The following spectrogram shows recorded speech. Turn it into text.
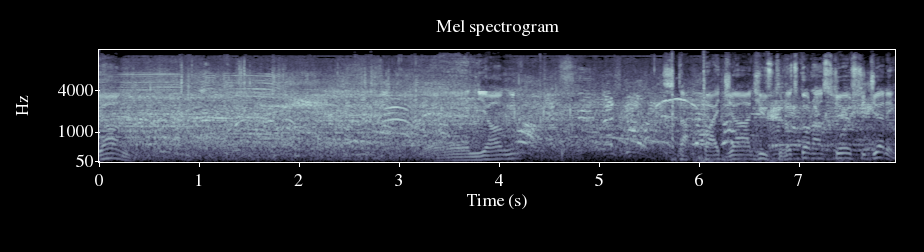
Young. And Young Stopped by John Houston. Let's go downstairs to Jenny.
